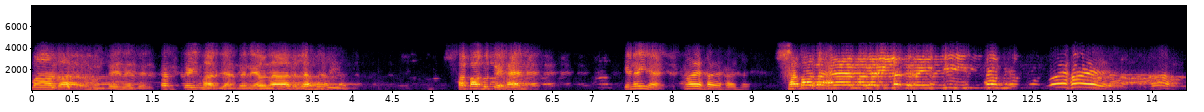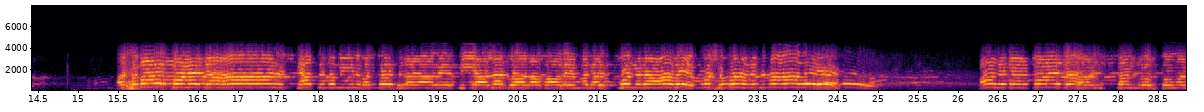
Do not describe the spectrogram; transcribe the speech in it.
ماں ہوندے نے تے تھکے ہی مر جاندے نے اولاد لبدی سبب تے ہے کہ نہیں ہے؟ ہائے ہائے ہائے ہائے۔ سبب ہے مگر علت نہیں کی۔ کون اوئے ہوئے اسباب پائے جان چھت زمین بندر کھلایا وے پی دوالا پاوے مگر کن نہ آوے کچھ بن نہ آوے۔ ہاں، عمر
